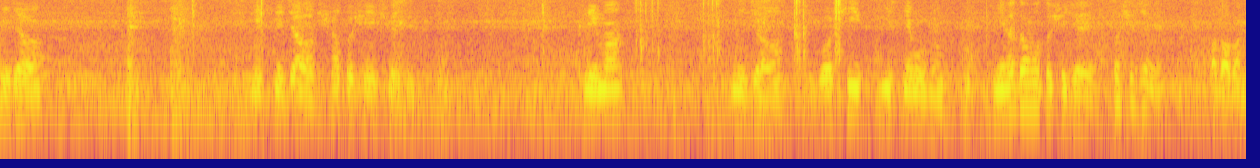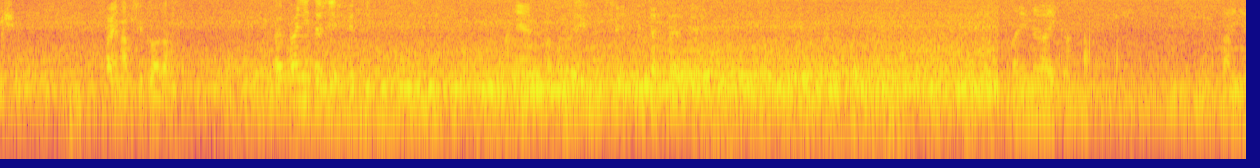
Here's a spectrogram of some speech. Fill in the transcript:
Nie działa. Nic nie działa. Światło się nie świeci. Klima nie działa. Głośnik nic nie mówią. Nie wiadomo co się dzieje. Co się dzieje? Podoba mi się. Fajna przygoda. Ale pani też nie świeci. Nie. Świeci w zasadzie. Walimy lajka. Jest fajnie.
